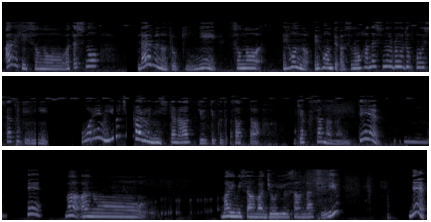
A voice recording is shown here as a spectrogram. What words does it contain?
ある日、その、私のライブの時に、その絵本の、絵本っていうか、そのお話の朗読をした時に、俺ミュージカルにしたらって言ってくださったお客様がいて、うんで、まあ、あのまゆみさんは女優さんだし、ね、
